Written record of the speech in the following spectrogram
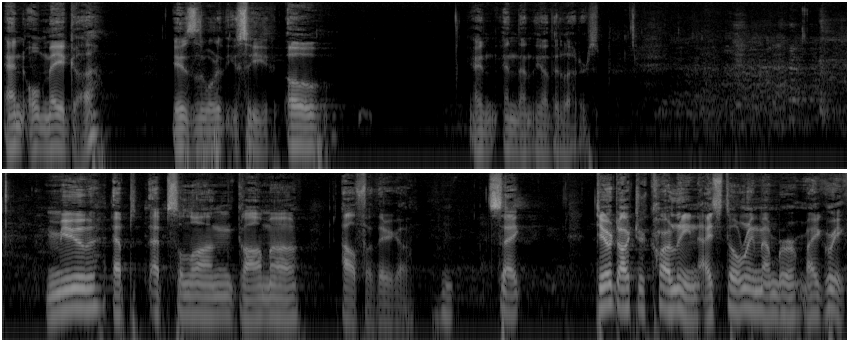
and omega is the word that you see O and, and then the other letters. Mu, ep, epsilon, gamma, alpha. There you go. Say, Dear Dr. Carlene, I still remember my Greek.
